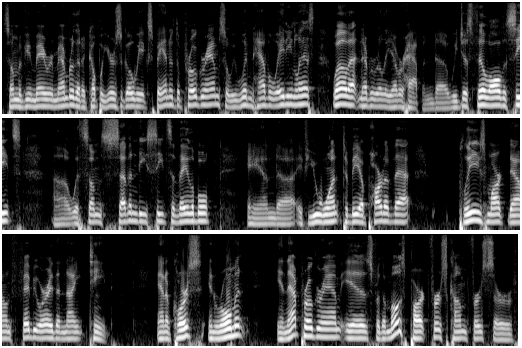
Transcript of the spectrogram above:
Some of you may remember that a couple years ago we expanded the program so we wouldn't have a waiting list. Well, that never really ever happened. Uh, we just fill all the seats uh, with some 70 seats available. And uh, if you want to be a part of that, please mark down February the 19th. And of course, enrollment in that program is, for the most part, first come, first serve.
